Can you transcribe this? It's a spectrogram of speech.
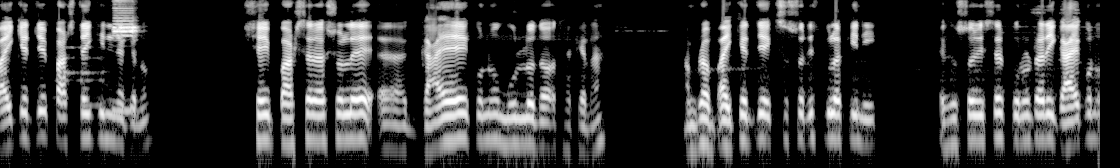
বাইকের যে পার্টসটাই কিনি না কেন সেই পার্টসের আসলে গায়ে কোনো মূল্য দেওয়া থাকে না। আমরা বাইকের যে অ্যাক্সেসরিজগুলো কিনি অ্যাক্সেসরিজ এর কোনোটারই গায়ে কোনো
